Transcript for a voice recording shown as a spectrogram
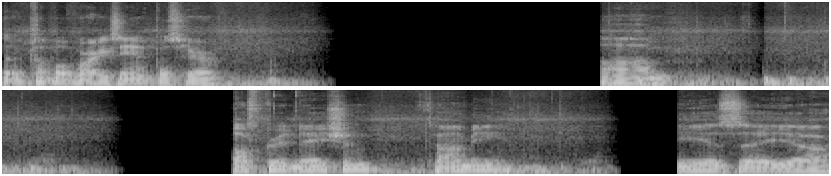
a couple of our examples here. Um, Off Grid Nation, Tommy, he is a uh,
